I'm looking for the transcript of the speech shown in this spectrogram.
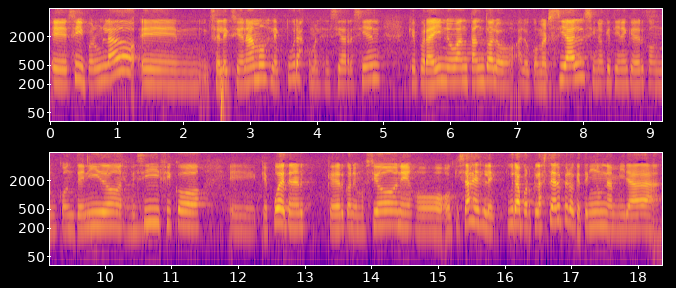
Eh, sí, por un lado em, seleccionamos lecturas, como les decía recién, que por ahí no van tanto a lo, comercial, sino que tiene que ver con contenido específico, eh, que puede tener que ver con emociones, o, quizás es lectura por placer, pero que tenga una mirada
